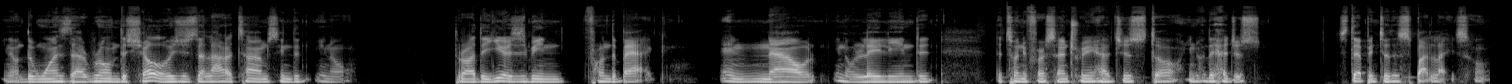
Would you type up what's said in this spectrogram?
you know, the ones that run the show. It's just a lot of times in the you know, throughout the years, it's been from the back, and now you know, lately in the the 21st century, have just uh, you know, they had just step into the spotlight. So,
